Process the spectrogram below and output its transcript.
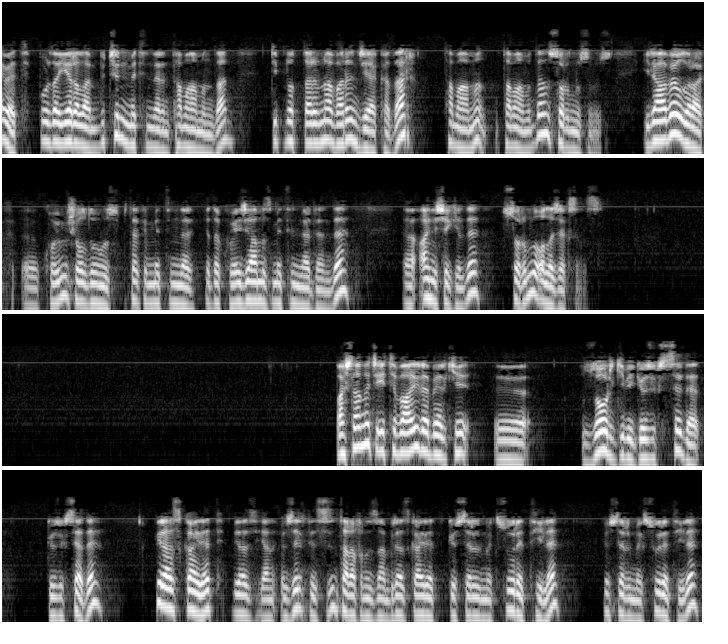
Evet, burada yer alan bütün metinlerin tamamından dipnotlarına varıncaya kadar tamamı, tamamından sorumlusunuz. İlave olarak e, koymuş olduğumuz bir takım metinler ya da koyacağımız metinlerden de e, aynı şekilde sorumlu olacaksınız. Başlangıç itibariyle belki e, zor gibi gözükse de gözükse de biraz gayret, biraz yani özellikle sizin tarafınızdan biraz gayret gösterilmek suretiyle gösterilmek suretiyle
